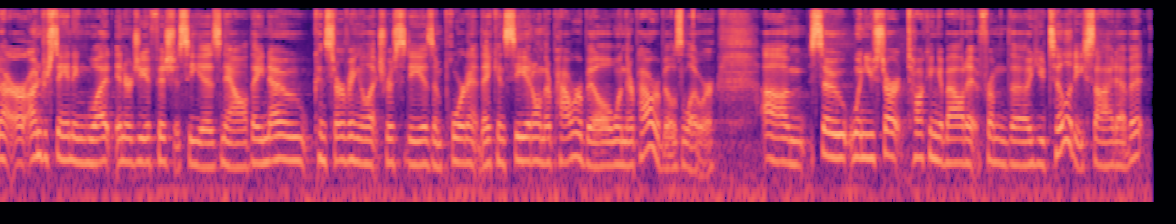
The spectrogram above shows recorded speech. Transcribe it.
are understanding what energy efficiency is now. They know conserving electricity is important. They can see it on their power bill when their power bill is lower. Um, so when you start talking about it from the utility side of it,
